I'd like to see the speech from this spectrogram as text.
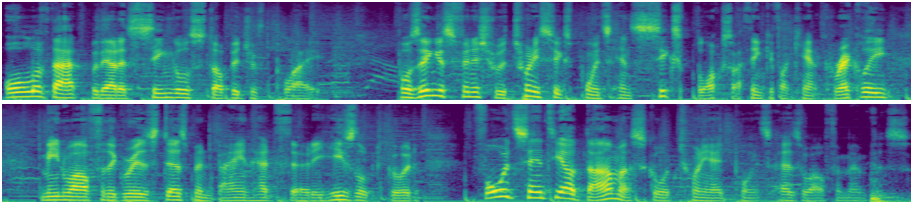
All of that without a single stoppage of play. Porzingis finished with 26 points and 6 blocks, I think, if I count correctly. Meanwhile, for the Grizz, Desmond Bane had 30. He's looked good. Forward Santi Aldama scored 28 points as well for Memphis.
